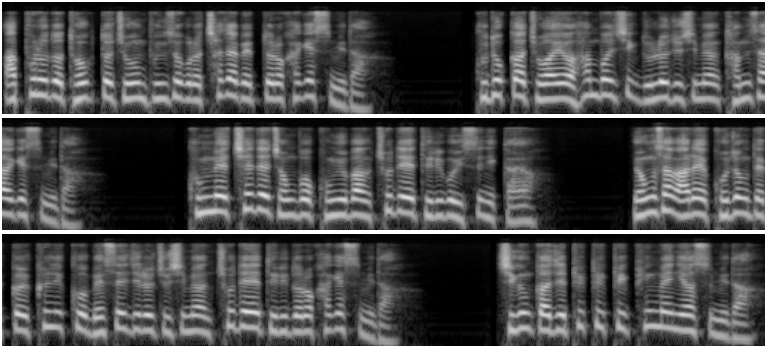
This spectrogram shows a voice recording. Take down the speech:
앞으로도 더욱더 좋은 분석으로 찾아뵙도록 하겠습니다. 구독과 좋아요 한 번씩 눌러주시면 감사하겠습니다. 국내 최대 정보 공유방 초대해 드리고 있으니까요. 영상 아래 고정 댓글 클릭 후 메시지를 주시면 초대해 드리도록 하겠습니다. 지금까지 픽픽픽 픽맨이었습니다.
